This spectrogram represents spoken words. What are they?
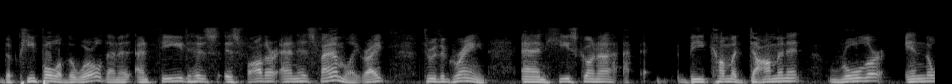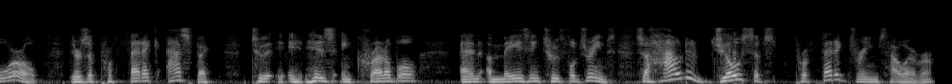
the people of the world and and feed his his father and his family, right? Through the grain. And he's going to become a dominant ruler in the world. There's a prophetic aspect to his incredible and amazing truthful dreams. So how do Joseph's prophetic dreams, however,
